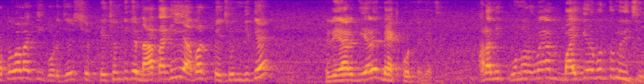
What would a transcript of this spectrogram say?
অটোওয়ালা কী করেছে, সে পেছন দিকে না তাকিয়ে আবার পেছন দিকে রেয়ার গিয়ারে ব্যাক করতে গেছে। আর আমি কোনো রকমে বাইকের তুলে দিচ্ছি।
